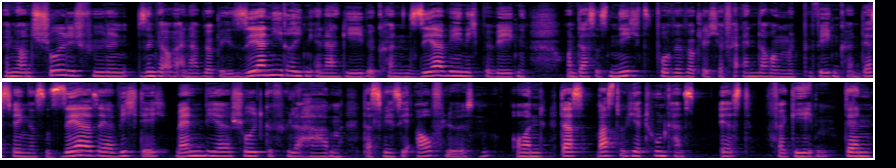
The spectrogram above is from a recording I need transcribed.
Wenn wir uns schuldig fühlen, sind wir auf einer wirklich sehr niedrigen Energie. Wir können sehr wenig bewegen und das ist nichts, wo wir wirkliche Veränderungen mit bewegen können. Deswegen ist es sehr, sehr wichtig, wenn wir Schuldgefühle haben, dass wir sie auflösen. Und das, was du hier tun kannst, ist vergeben. Denn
